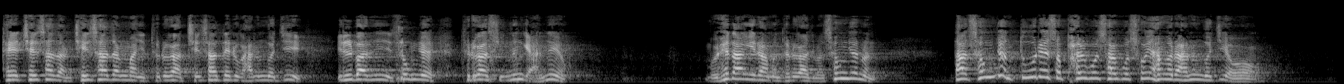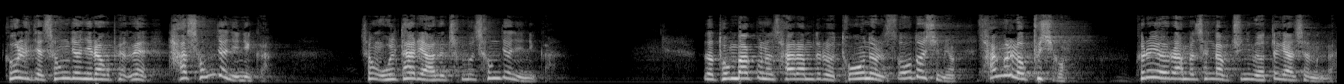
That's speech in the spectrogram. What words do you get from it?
대제사장 제사장만이 들어가 제사대로 가는 거지 일반인이 성전에 들어갈 수 있는 게 아니에요. 뭐 회당이라면 들어가지만 성전은 다 성전 뚫에서 팔고 살고 소양을 하는 거지요. 그걸 이제 성전이라고 표현, 왜? 다 성전이니까. 성, 울타리 안은 전부 성전이니까. 그래서 돈 바꾸는 사람들은 돈을 쏟으시며 상을 높으시고, 그래요. 한번 생각해 주님이 어떻게 하셨는가.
